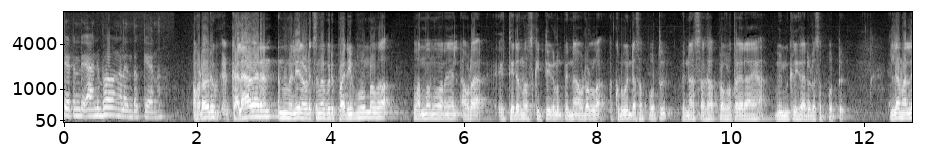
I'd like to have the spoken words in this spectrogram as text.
ചേട്ടന്റെ അനുഭവങ്ങൾ എന്തൊക്കെയാണ്? അവിടെ ഒരു കലാകാരൻ എന്ന നിലയിൽ അവിടെ ചെന്നപ്പോൾ ഒരു പരിപൂർണത വന്നെന്ന് പറഞ്ഞാൽ അവിടെ തിരുന്ന സ്കിറ്റുകളും പിന്നെ അവിടെയുള്ള ക്രൂവിന്റെ സപ്പോർട്ട് പിന്നെ സഹപ്രവർത്തകരായ മിമിക്രിക്കാരുടെ സപ്പോർട്ട്. എല്ലാം നല്ല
